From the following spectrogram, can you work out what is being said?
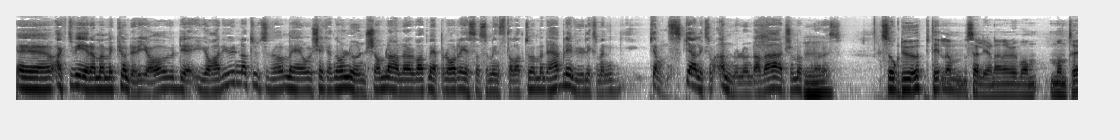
Eh, aktivera mig med kunder. Jag, det, jag hade ju naturligtvis varit med och käkat någon lunch om ibland eller varit med på någon resa som installatör. Men det här blev ju liksom en ganska liksom annorlunda värld som öppnades. Såg du upp till de säljarna när du var montör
